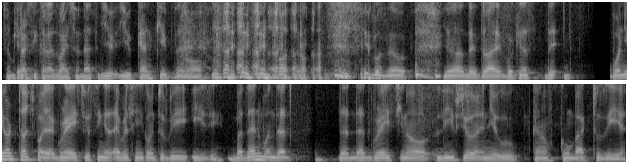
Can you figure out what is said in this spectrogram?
Some Okay. practical advice on that. You you can't keep them all. No, no. People do, you know, they try because they, when you are touched by a grace, you think that everything is going to be easy. But then when that that that grace, you know, leaves you and you kind of come back to the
